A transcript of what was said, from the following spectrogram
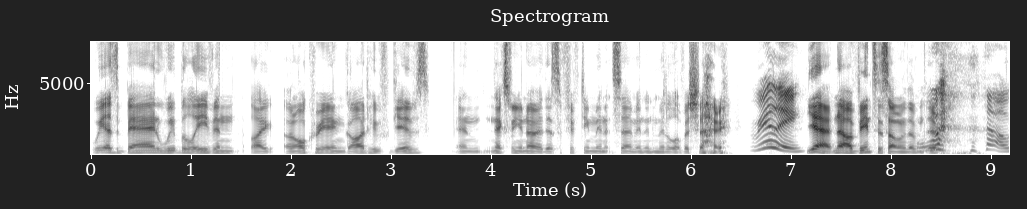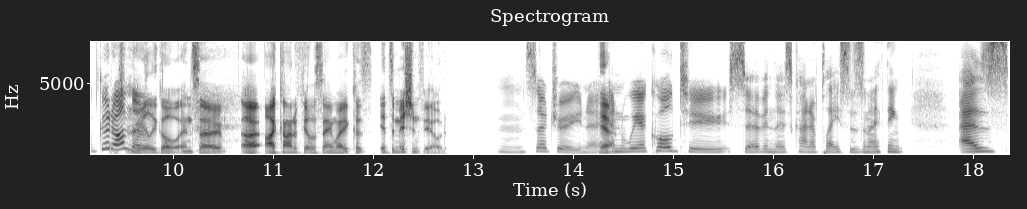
we as a band we believe in like an all-creating God who forgives. And next thing you know, there's a 15-minute sermon in the middle of a show. really? yeah, no, I've been to some of them. They're- Wow. Good on them. really cool. And so uh, I kind of feel the same way because it's a mission field. Mm, so true, you know. Yeah. And we are called to serve in those kind of places. And I think as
